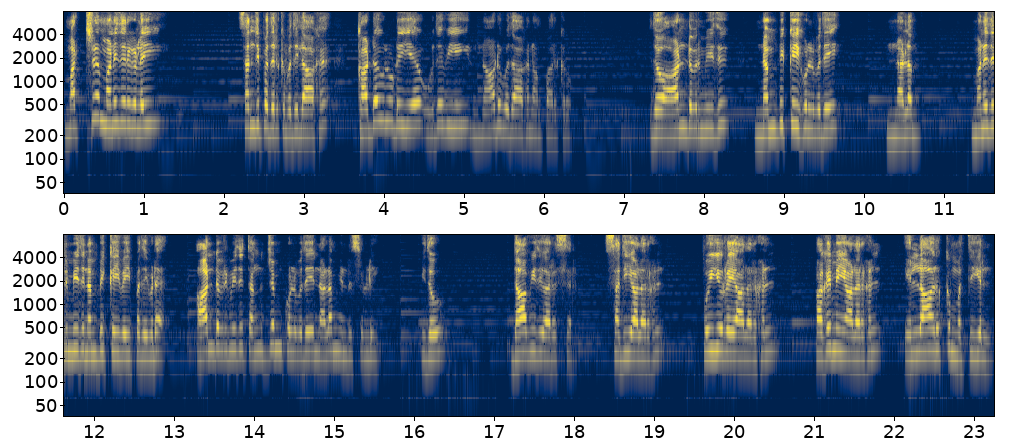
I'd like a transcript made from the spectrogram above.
மற்ற மனிதர்களை சந்திப்பதற்கு பதிலாக கடவுளுடைய உதவியை நாடுவதாக நாம் பார்க்கிறோம். இதோ ஆண்டவர் மீது நம்பிக்கை கொள்வதே நலம். மனிதர் மீது நம்பிக்கை வைப்பதை விட ஆண்டவர் மீது தஞ்சம் கொள்வதே நலம் என்று சொல்லி இதோ தாவீது அரசர் சதியாளர்கள் பொய்யுரையாளர்கள் பகைமையாளர்கள் எல்லாருக்கும் மத்தியில்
